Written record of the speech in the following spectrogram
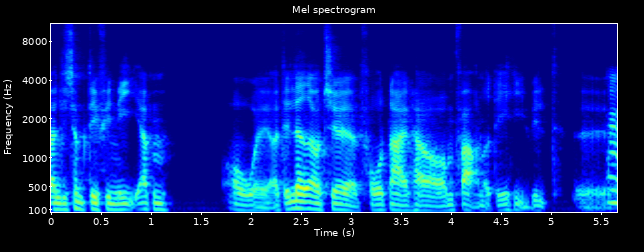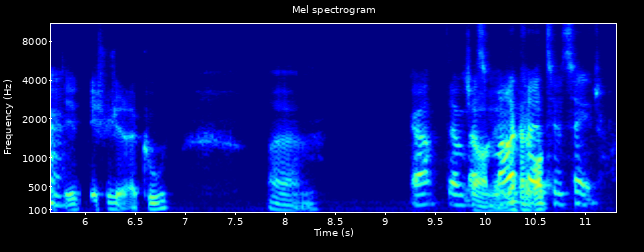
der ligesom definerer dem. Og, øh, og det lader jo til, at Fortnite har omfavnet det er helt vildt. Øh, mm. det, det synes jeg er cool. Um, ja, det er så, altså meget kreativitet. Godt,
